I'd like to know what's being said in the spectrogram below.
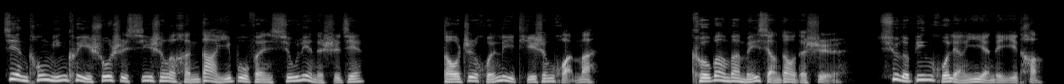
剑通明可以说是牺牲了很大一部分修炼的时间，导致魂力提升缓慢。可万万没想到的是，去了冰火两仪眼的一趟，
